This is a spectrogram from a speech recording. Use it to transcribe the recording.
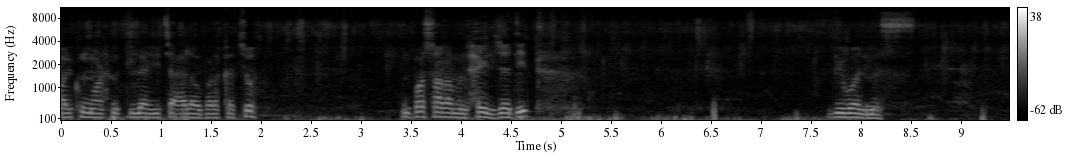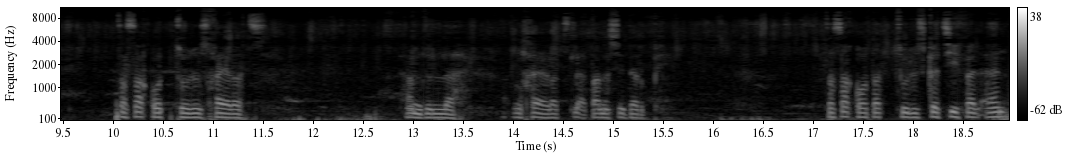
عليكم ورحمة الله تعالى وبركاته. مباشرة من الحي الجديد بوالماس تساقط ثلوج خيرات. الحمد لله. الخيرات اللي عطانا سيدي ربي. تساقطات ثلوج كثيفة الآن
